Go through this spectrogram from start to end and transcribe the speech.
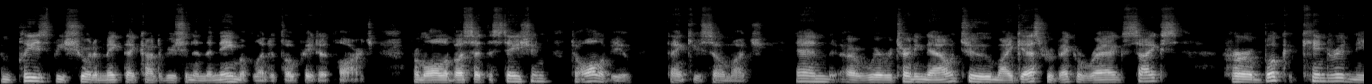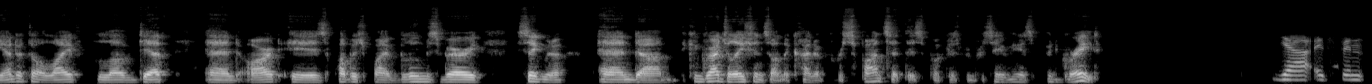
And please be sure to make that contribution in the name of Leonard Lopate at large. From all of us at the station to all of you, Thank you so much. And uh, we're returning now to my guest, Rebecca Wragg Sykes. Her book, Kindred Neanderthal Life, Love, Death, and Art, is published by Bloomsbury Sigma. And um, congratulations on the kind of response that this book has been receiving. It's been great. Yeah, it's been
